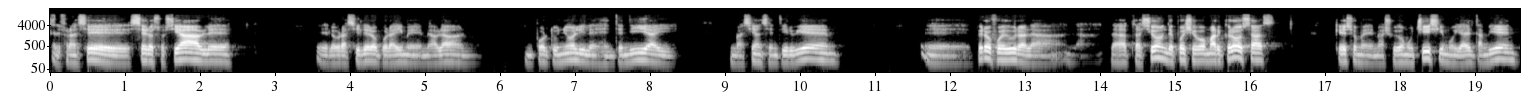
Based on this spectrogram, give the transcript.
el francés cero sociable los brasileros por ahí me, hablaban en portuñol y les entendía y, me hacían sentir bien. Eh, pero fue dura la, adaptación. Después llegó Marc Rosas, que eso me, ayudó muchísimo y a él también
